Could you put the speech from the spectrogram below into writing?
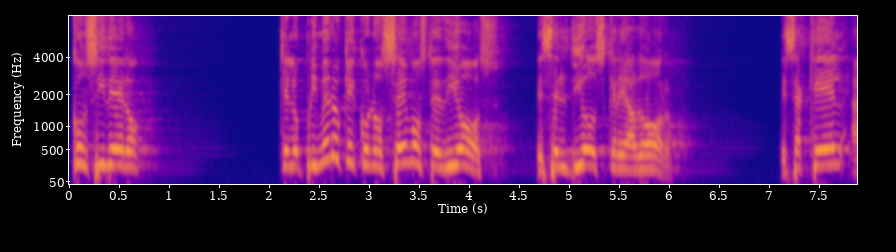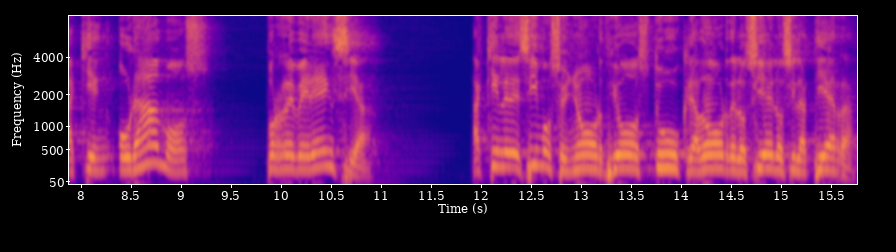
Considero que lo primero que conocemos de Dios es el Dios creador. Es aquel a quien oramos por reverencia, a quien le decimos, Señor Dios, tú, creador de los cielos y la tierra.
